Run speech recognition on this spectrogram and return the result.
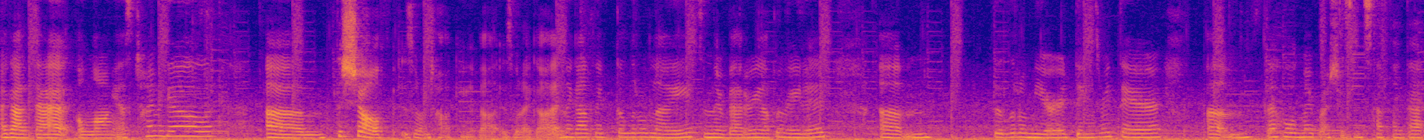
I got that a long ass time ago. Um, the shelf is what I'm talking about, is what I got. And I got like the little lights and they're battery operated. Um, the little mirrored things right there um, that hold my brushes and stuff like that.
